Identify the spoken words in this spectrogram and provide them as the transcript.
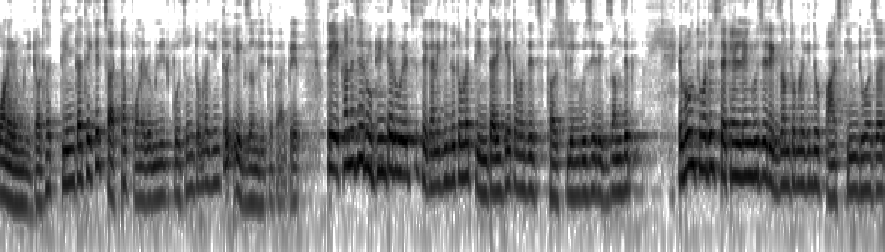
পনেরো মিনিট, অর্থাৎ তিনটা থেকে চারটা পনেরো মিনিট পর্যন্ত তোমরা কিন্তু এক্সাম দিতে পারবে। তো এখানে যে রুটিনটা রয়েছে, সেখানে কিন্তু তোমরা তিন তারিখে তোমাদের ফার্স্ট ল্যাঙ্গুয়েজের এক্সাম দেবে। এবং তোমাদের সেকেন্ড ল্যাঙ্গুয়েজের এক্সাম তোমরা কিন্তু পাঁচ তিন দু হাজার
